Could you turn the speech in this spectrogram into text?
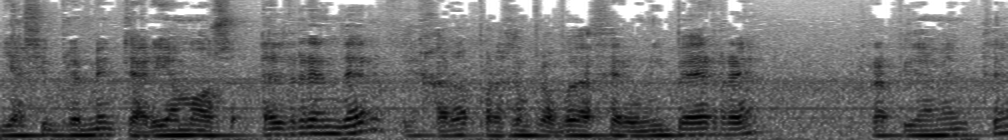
Ya simplemente haríamos el render. Fijaros, por ejemplo, voy a hacer un IPR rápidamente.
